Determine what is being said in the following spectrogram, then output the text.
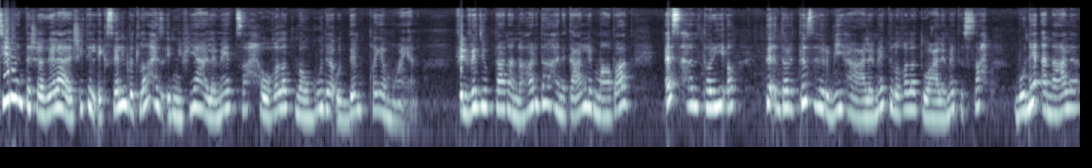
كتير وانت شغال على شيت الإكسل بتلاحظ إن في علامات صح وغلط موجودة قدام قيم معينة. في الفيديو بتاعنا النهاردة هنتعلم مع بعض أسهل طريقة تقدر تظهر بيها علامات الغلط وعلامات الصح بناء على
